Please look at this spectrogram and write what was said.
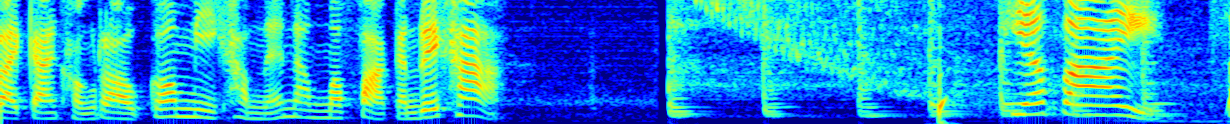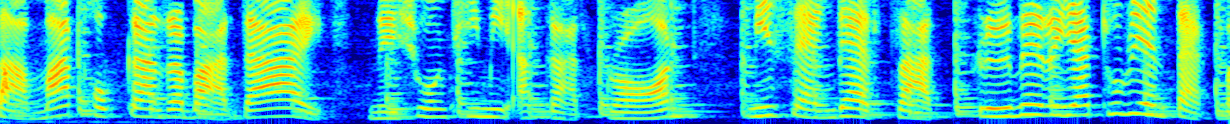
รายการของเราก็มีคำแนะนำมาฝากกันด้วยค่ะ เพี้ยไฟสามารถพบการระบาดได้ในช่วงที่มีอากาศร้อน มีแสงแดดจัด หรือในระยะทุเรียนแตกใบ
